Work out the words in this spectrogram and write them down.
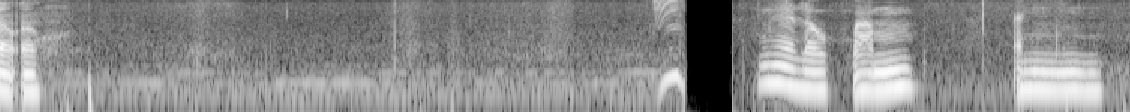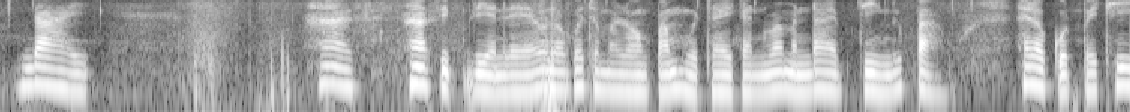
เอาเอาเมื่อเราปั๊มอันได้ห้าห้าสิบเหรียญแล้ว เราก็จะมาลองปั๊มหัวใจกันว่ามันได้จริงหรือเปล่า ให้เรากดไปที่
